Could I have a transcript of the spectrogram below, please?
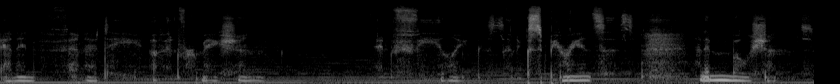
an infinity of information and feelings and experiences and emotions.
